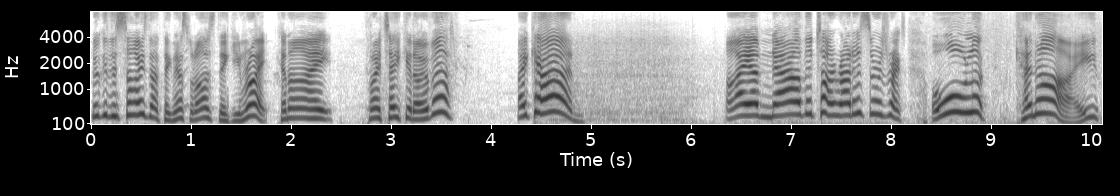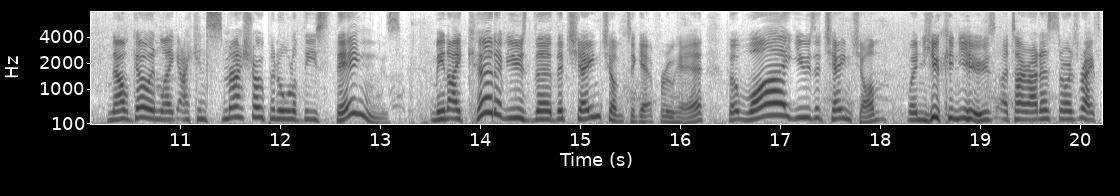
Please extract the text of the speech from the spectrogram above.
look at the size of that thing. That's what I was thinking. Right, can I, can I take it over? I can. I am now the Tyrannosaurus Rex. Oh, look, can I now go and like, I can smash open all of these things? I mean, I could have used the, the chain chomp to get through here, but why use a chain chomp when you can use a Tyrannosaurus Rex?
